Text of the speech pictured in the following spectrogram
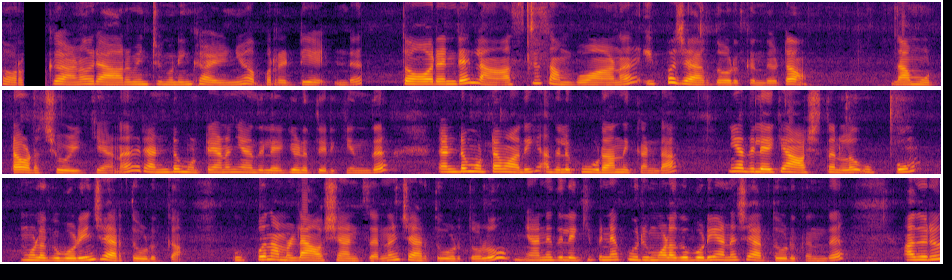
തുറക്കുകയാണ്. ഒരു ആറ് മിനിറ്റും കൂടിയും കഴിഞ്ഞു. അപ്പോൾ റെഡി ആയിട്ടുണ്ട്. തോരന്റെ ലാസ്റ്റ് സംഭവമാണ് ഇപ്പോൾ ചേർത്ത് കൊടുക്കുന്നത് കേട്ടോ ഇതാ മുട്ട ഉടച്ചൊഴിക്കുകയാണ്. രണ്ട് മുട്ടയാണ് ഞാൻ അതിലേക്ക് എടുത്തിരിക്കുന്നത്. രണ്ട് മുട്ട മതി അതിൽ കൂടാൻ നിൽക്കണ്ട. ഇനി അതിലേക്ക് ആവശ്യത്തിനുള്ള ഉപ്പും മുളക് പൊടിയും ചേർത്ത് കൊടുക്കുക ഉപ്പ് നമ്മളുടെ ആവശ്യാനുസരണം ചേർത്ത് കൊടുത്തോളൂ. ഞാൻ ഇതിലേക്ക് പിന്നെ കുരുമുളക് പൊടിയാണ് ചേർത്ത് കൊടുക്കുന്നത്. അതൊരു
